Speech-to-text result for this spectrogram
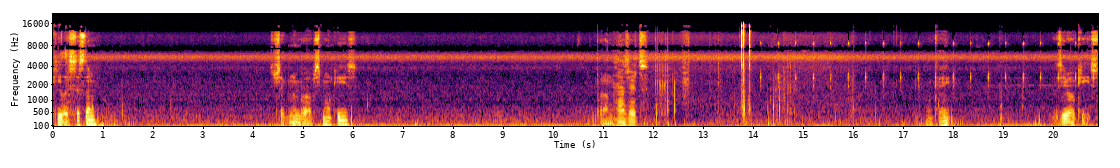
Keyless system. Check number of smart keys put on the hazards. Okay. Zero keys.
